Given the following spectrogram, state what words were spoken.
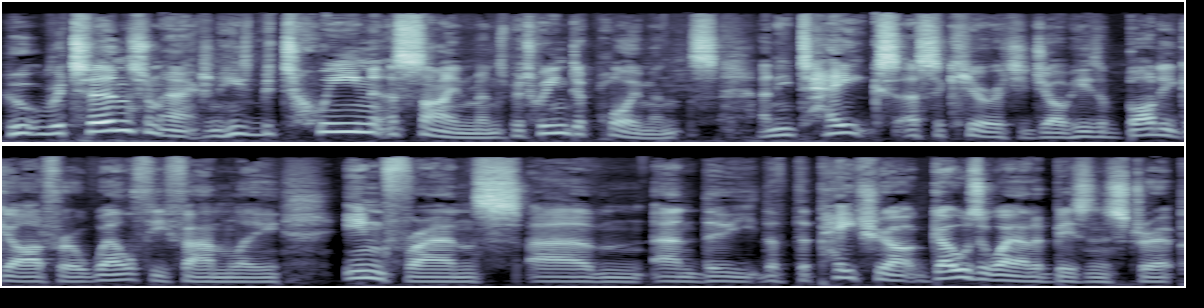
who returns from action. He's between assignments, between between deployments, and he takes a security job. He's a bodyguard for a wealthy family in France, um, and the, the the patriarch goes away on a business trip,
